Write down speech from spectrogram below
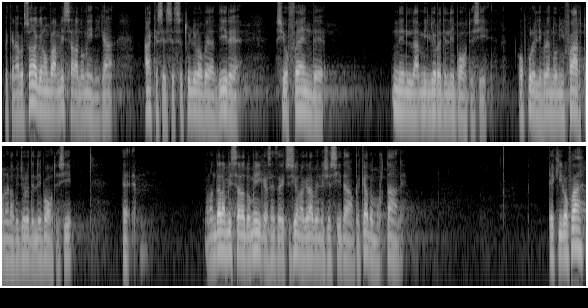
perché una persona che non va a messa la domenica, anche se, se, se tu glielo vai a dire, si offende nella migliore delle ipotesi, oppure gli prende un infarto nella peggiore delle ipotesi, eh, non andare a messa la domenica senza che ci sia una grave necessità, è un peccato mortale. E chi lo fa,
